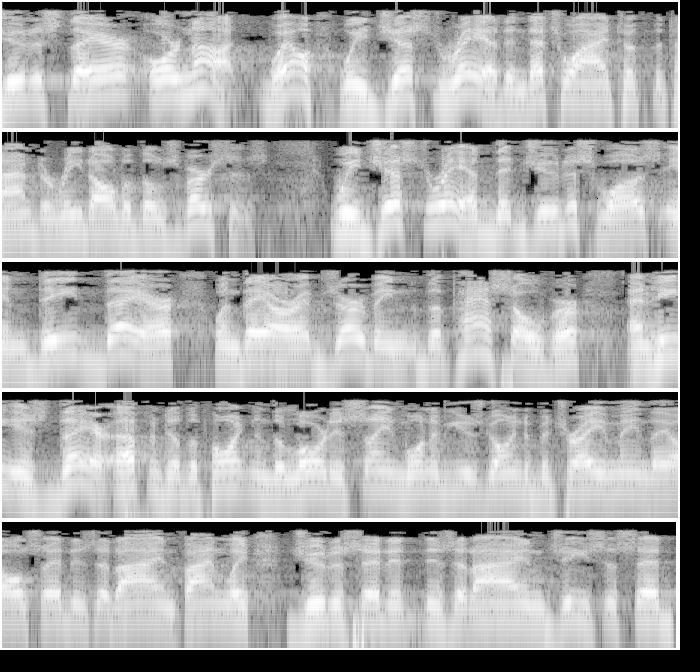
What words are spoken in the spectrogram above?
Judas there or not? Well, we just read, and that's why I took the time to read all of those verses. We just read that Judas was indeed there when they are observing the Passover, and he is there up until the point and the Lord is saying, one of you is going to betray me, and they all said, is it I? And finally, Judas said, is it I? And Jesus said,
